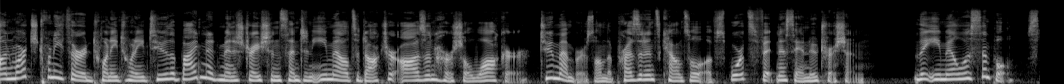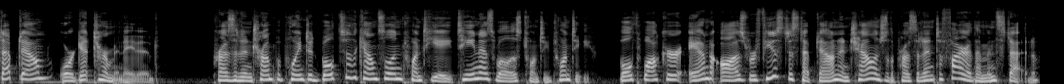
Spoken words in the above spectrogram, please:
On March 23, 2022, the Biden administration sent an email to Dr. Oz and Herschel Walker, two members on the President's Council of Sports, Fitness, and Nutrition. The email was simple step down or get terminated. President Trump appointed both to the council in 2018 as well as 2020. Both Walker and Oz refused to step down and challenged the president to fire them instead.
